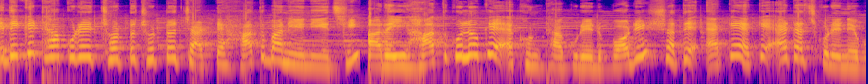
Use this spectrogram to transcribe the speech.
এদিকে ঠাকুরের ছোট্ট ছোট্ট চারটে হাত বানিয়ে নিয়েছি, আর এই হাতগুলোকে এখন ঠাকুরের বডির সাথে একে একে অ্যাটাচ করে নেব।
